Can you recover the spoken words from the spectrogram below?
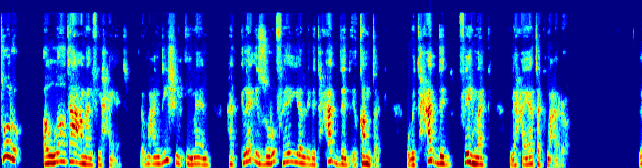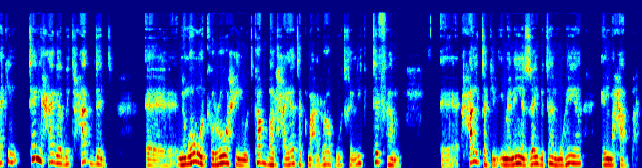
طرق الله تعمل في حياتي. لو ما عنديش الإيمان هتلاقي الظروف هي اللي بتحدد إقامتك وبتحدد فهمك لحياتك مع الرب. لكن تاني حاجة بتحدد نموك الروحي وتكبر حياتك مع الرب وتخليك تفهم حالتك الإيمانية إزاي بتنمو هي المحبة.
